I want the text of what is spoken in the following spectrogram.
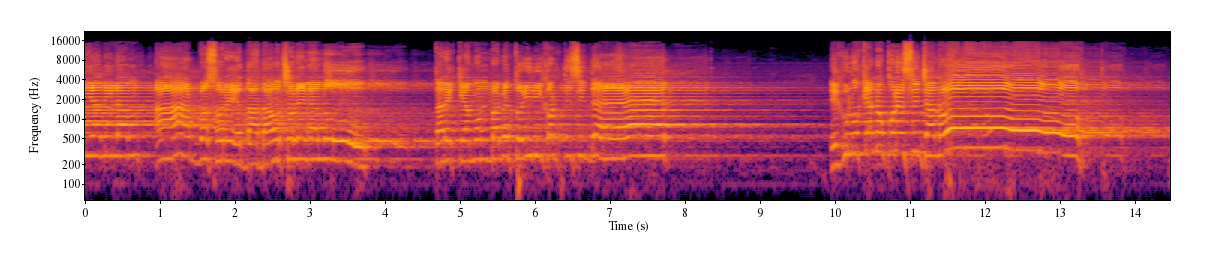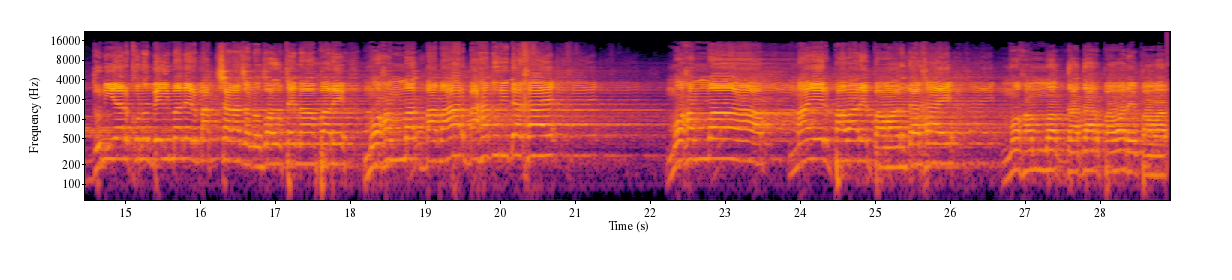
নিয়ে নিলাম, আট বছরে দাদাও চলে গেল। তারে কেমন ভাবে তৈরি করতেছি দেখ। এগুলো কেন করেছি জানো? দুনিয়ার কোন বেইমানের বাচ্চারা যেন বলতে না পারে। মোহাম্মদ বাবার বাহাদুরি দেখায়। মোহাম্মদ মায়ের পাওয়ারে পাওয়ার দেখায়। মোহাম্মদ দাদার পাওয়ারে পাওয়ার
